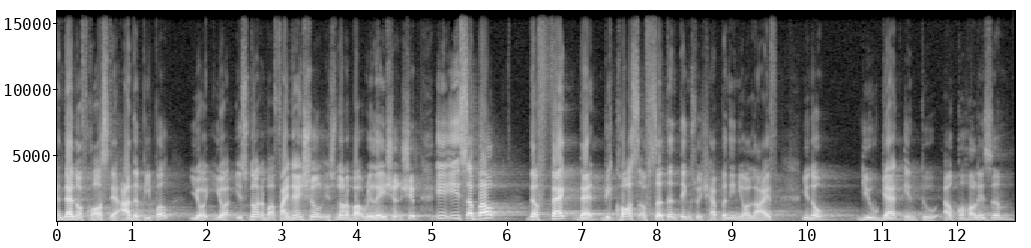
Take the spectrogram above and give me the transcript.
And then, of course, there are other people. You're, you're, it's not about financial, it's not about relationship, it's about the fact that because of certain things which happen in your life, you know, you get into alcoholism.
